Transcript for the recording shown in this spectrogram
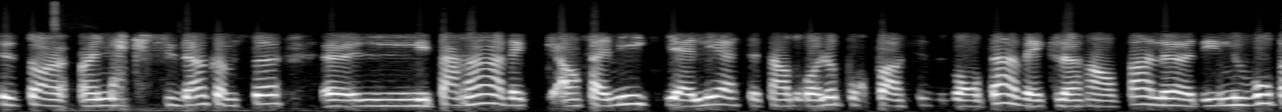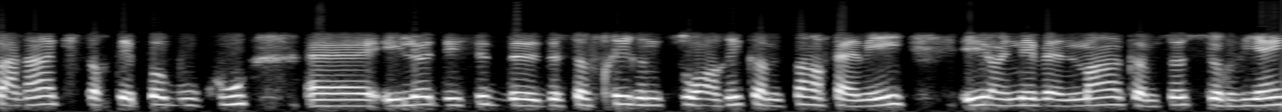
c'est un, accident comme ça. Euh, les parents avec en famille qui allaient à cet endroit-là pour passer du bon temps avec leur enfant, là, des nouveaux parents qui sortaient pas beaucoup euh, et là décident de, de s'offrir une soirée comme ça en famille et un événement comme ça survient.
